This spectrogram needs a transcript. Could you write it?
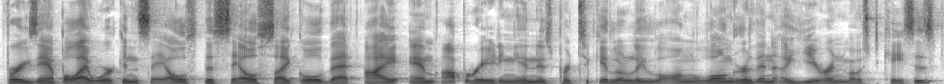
For example, I work in sales. The sales cycle that I am operating in is particularly long, longer than a year in most cases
